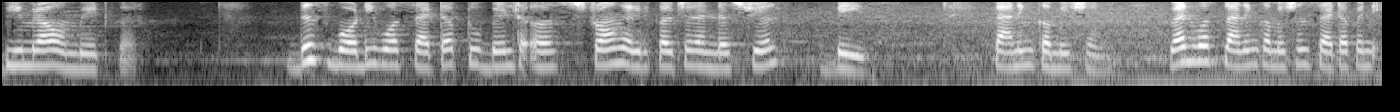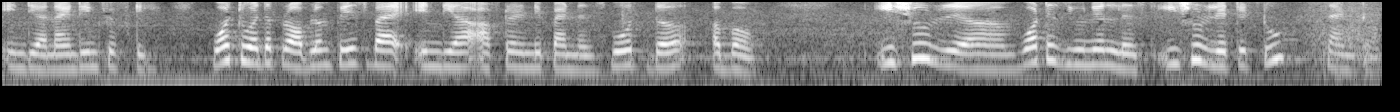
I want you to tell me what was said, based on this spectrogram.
Bhimrao Ambedkar. This body was set up to build a strong agriculture industrial base. Planning Commission. When was Planning Commission set up in India? 1950. What were the problems faced by India after independence? Both the above. Issue. Uh, what is Union List? Issue related to center.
